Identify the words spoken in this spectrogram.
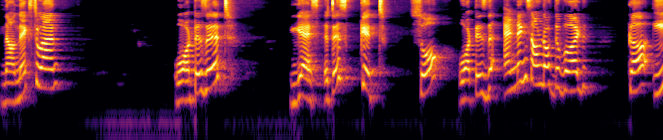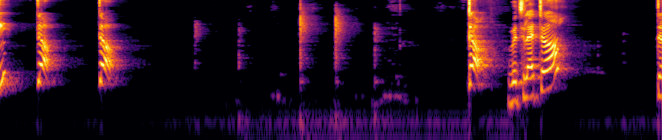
Now next one. What is it? Yes, it is kit. So, what is the ending sound of the word? E, t, t. T. Which letter? T,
